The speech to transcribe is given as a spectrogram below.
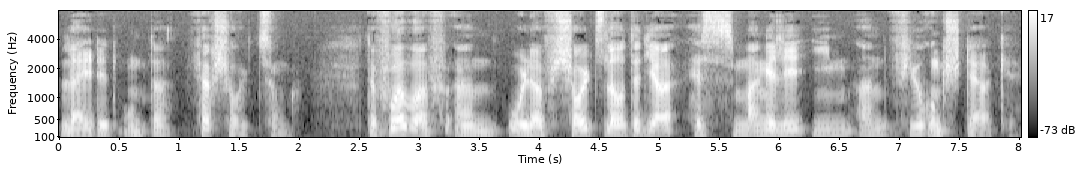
leidet unter Verscholzung. Der Vorwurf an Olaf Scholz lautet ja, es mangele ihm an Führungsstärke.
